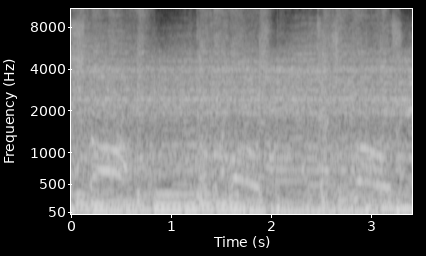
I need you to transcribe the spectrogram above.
store. Door closed. and close.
